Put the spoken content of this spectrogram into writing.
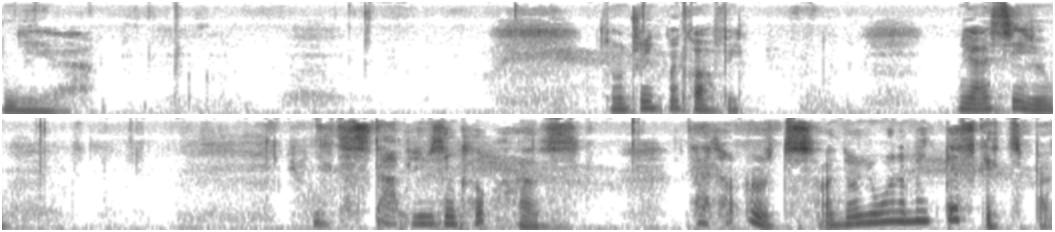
Yeah. Don't drink my coffee. Yeah, I see you. You need to stop using claws. That hurts. I know you want to make biscuits, but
